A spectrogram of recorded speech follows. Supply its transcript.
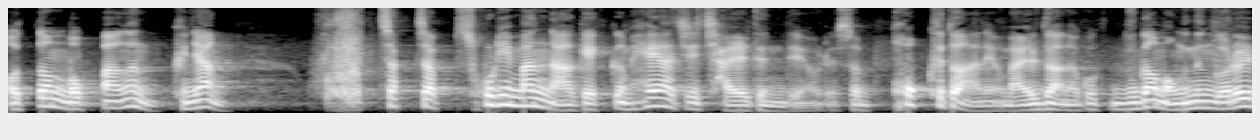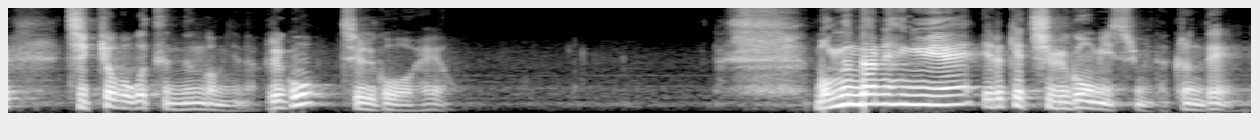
어떤 먹방은 그냥 짭짭 소리만 나게끔 해야지 잘 된대요. 그래서 토크도 안 해요. 말도 안 하고 누가 먹는 거를 지켜보고 듣는 겁니다. 그리고 즐거워해요. 먹는다는 행위에 이렇게 즐거움이 있습니다. 그런데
